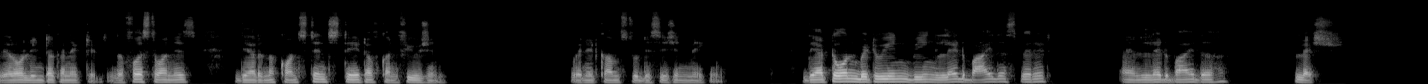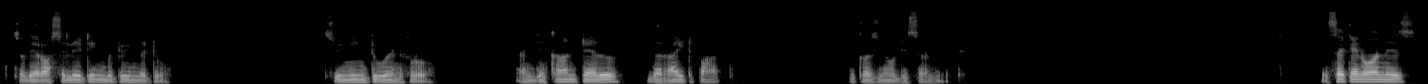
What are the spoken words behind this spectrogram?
they're all interconnected. The first one is they are in a constant state of confusion when it comes to decision making. They are torn between being led by the spirit and led by the flesh. So they're oscillating between the two, swinging to and fro, and they can't tell the right path because no discernment. The second one is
